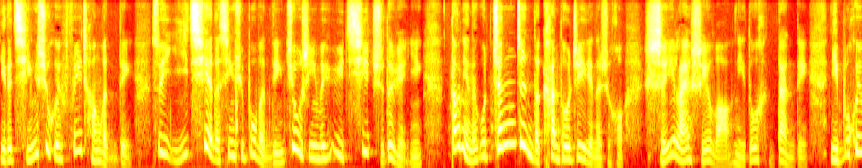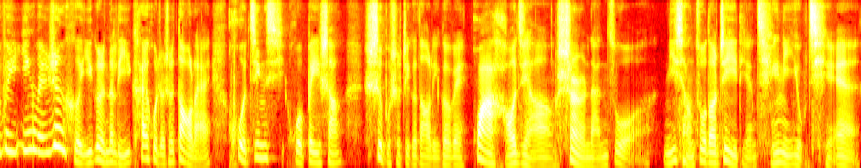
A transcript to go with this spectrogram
你的情绪会非常稳定，所以一切的心绪不稳定，就是因为预期。值的原因，当你能够真正的看透这一点的时候，谁来谁往你都很淡定，你不会为因为任何一个人的离开或者是到来或惊喜或悲伤，是不是这个道理？各位，话好讲，事儿难做。你想做到这一点，请你有钱，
